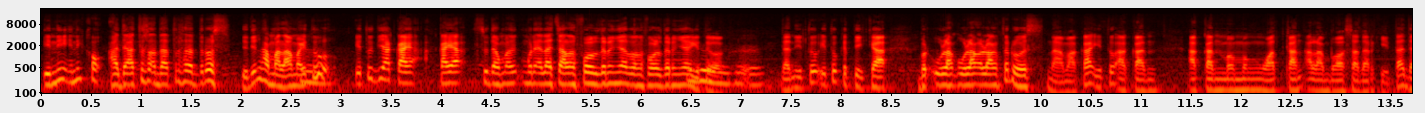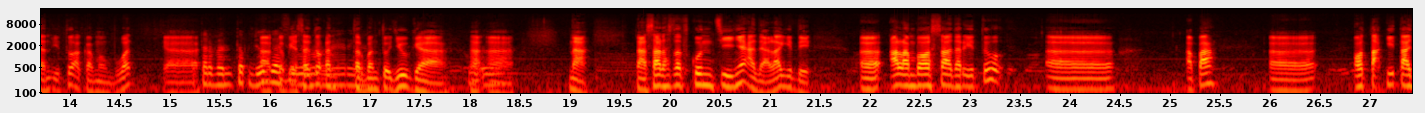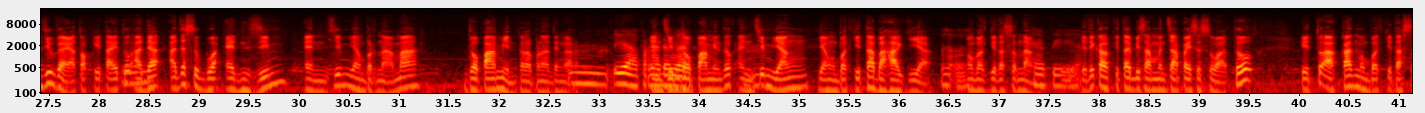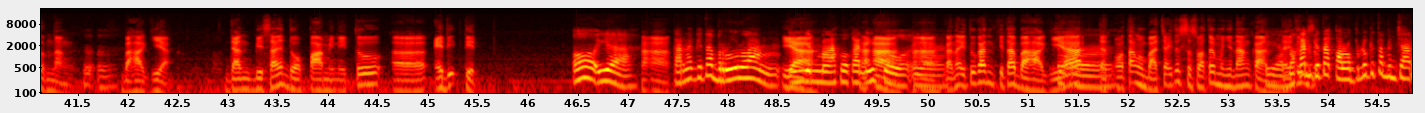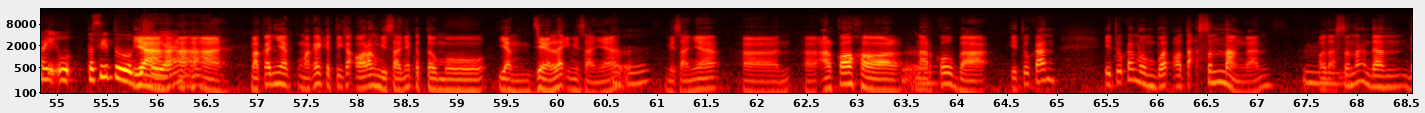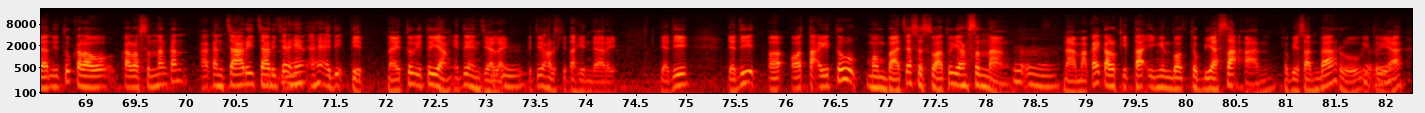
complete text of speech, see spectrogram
ini ini kok ada terus ada terus ada terus. Jadi lama-lama itu Hmm. itu dia kayak kayak sudah mulai ada calon foldernya, calon foldernya gitu. Mhm. Dan itu itu ketika berulang-ulang-ulang terus, nah maka itu akan akan menguatkan alam bawah sadar kita dan itu akan membuat ya, Terbentuk uh, juga sih kebiasaan itu akan akhirnya. terbentuk juga. Nah, uh. nah, nah salah satu kuncinya adalah gitu. uh, alam bawah sadar itu uh, apa? uh, otak kita juga ya, otak kita itu ada ada sebuah enzim enzim yang bernama dopamin kalau pernah dengar. Hmm, iya, pernah enzim dengar. dopamin itu enzim yang yang membuat kita bahagia, Uh-uh. membuat kita senang. Happy, ya. Jadi kalau kita bisa mencapai sesuatu, itu akan membuat kita senang, Uh-uh. bahagia. Dan biasanya dopamin itu uh, addicted. Oh iya. Ha-ha. Karena kita berulang Iya. ingin melakukan Ha-ha, itu, ha-ha. iya. Karena itu kan kita bahagia Uh-uh. dan otak membaca itu sesuatu yang menyenangkan. Iya, Nah, itu bahkan bisa- kita kalau perlu kita mencari ke situ gitu ya, ya. ha-ha. makanya makanya ketika orang misalnya ketemu yang jelek misalnya, Uh-uh. misalnya eh, eh, alkohol, narkoba, itu kan itu kan membuat otak senang kan, Hmm. otak senang dan dan itu kalau kalau senang kan akan cari cari cari akhirnya addicted. Nah itu itu yang itu yang jelek, Hmm. itu yang harus kita hindari. Jadi jadi eh, otak itu membaca sesuatu yang senang. Heeh. Nah, makanya kalau kita ingin buat kebiasaan, kebiasaan baru gitu ya,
